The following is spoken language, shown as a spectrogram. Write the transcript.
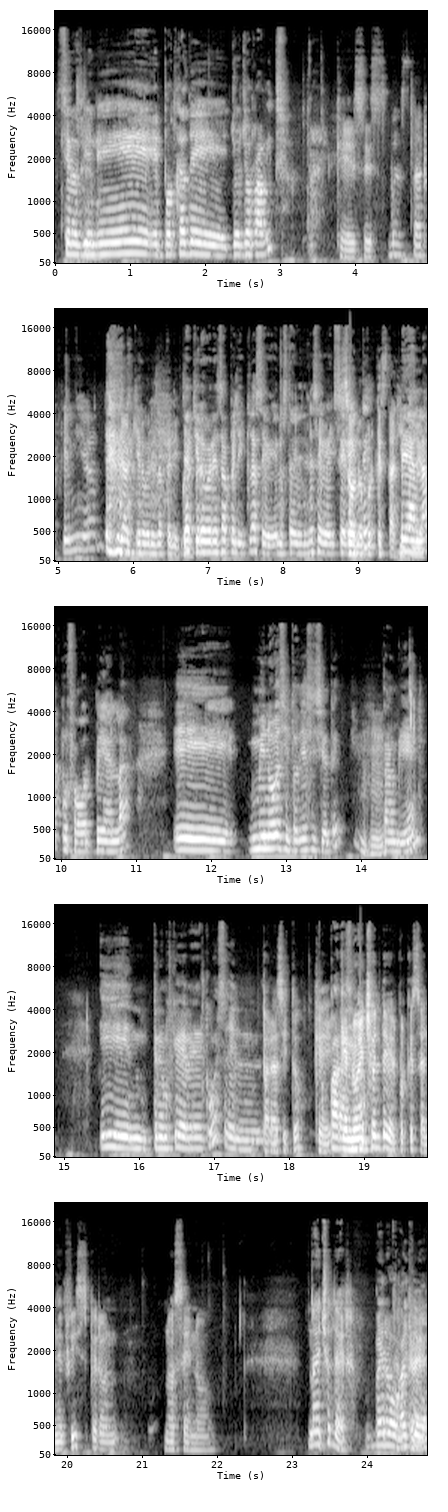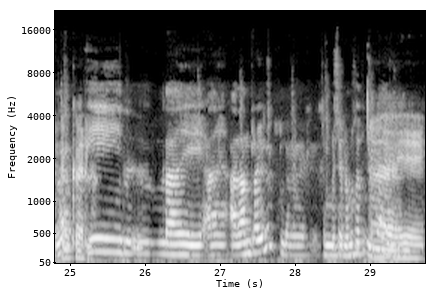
Se nos viene el podcast de Jojo Rabbit. Que ese es, va a estar genial. Ya quiero ver esa película. Ya quiero ver esa película, se ve en los trailers, se ve excelente. Solo porque está Hitler. Véanla, por favor, véanla. Eh, 1917 Ujú. también. Y tenemos que ver, ¿cómo es? El Parásito, que, Parásito. que no he hecho el deber porque está en Netflix, pero no sé, no. No he hecho el deber. Pero Tengo hay que que ver- verla. tengo que verla. Y la de Adam Driver, la que mencionamos ahorita, la de Eh,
